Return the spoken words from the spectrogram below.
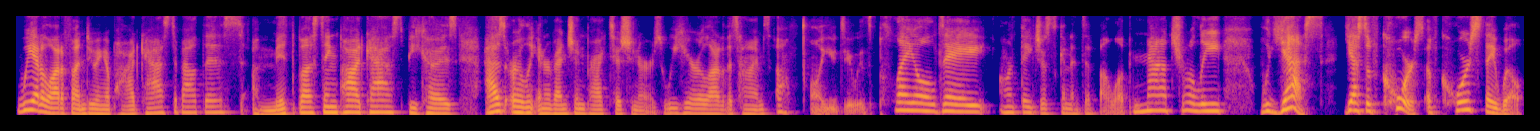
We had a lot of fun doing a podcast about this, a myth busting podcast, because as early intervention practitioners, we hear a lot of the times, oh, all you do is play all day. Aren't they just going to develop naturally? Well, yes, yes, of course, of course they will.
